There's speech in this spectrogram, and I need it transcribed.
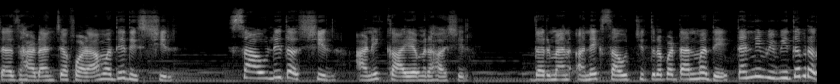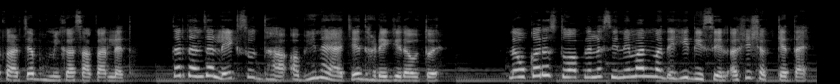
त्या झाडांच्या फळामध्ये दिसशील सावलीत असशील आणि कायम राहशील. दरम्यान अनेक साऊथ चित्रपटांमध्ये त्यांनी विविध प्रकारच्या भूमिका साकारल्यात तर त्यांचा लेख सुद्धा अभिनयाचे धडे गिरवतोय. लवकरच तो आपल्याला सिनेमांमध्येही दिसेल अशी शक्यता आहे.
